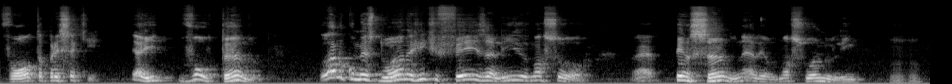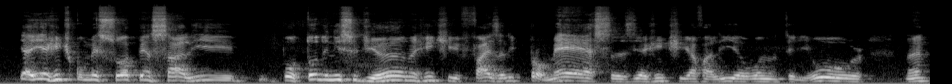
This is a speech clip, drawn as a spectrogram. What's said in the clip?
volta para esse aqui. E aí, voltando, lá no começo do ano a gente fez ali o nosso, né, pensando, né, o nosso ano Lean. Uhum. E aí a gente começou a pensar ali, pô, todo início de ano a gente faz ali promessas e a gente avalia o ano anterior, né?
